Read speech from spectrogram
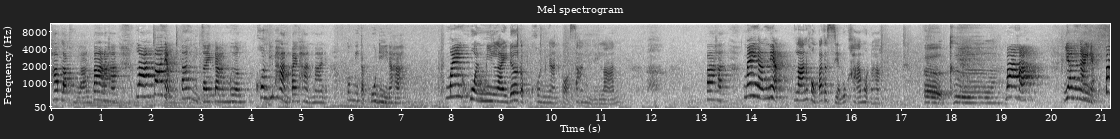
ภาพลักษณ์ของร้านป้านะคะ ร้านป้าเนี่ยตั้งอยู่ใจกลางเมือง คนที่ผ่านไปผ่านมาเนี่ยก็มีแต่ผู้ดีนะคะ ไม่ควรมีไรเดอร์กับคนงานก่อสร้างอยู่ในร้าน ป้าคะ ไม่งั้นเนี่ยร้านของป้าจะเสียลูกค้าหมดนะคะ เออคือ ป้าคะ ยังไงเนี่ย ป้า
